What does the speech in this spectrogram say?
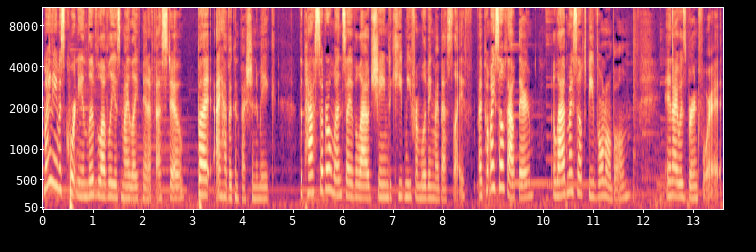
My name is Courtney, and Live Lovely is my life manifesto, but I have a confession to make. The past several months, I have allowed shame to keep me from living my best life. I put myself out there, allowed myself to be vulnerable, and I was burned for it.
